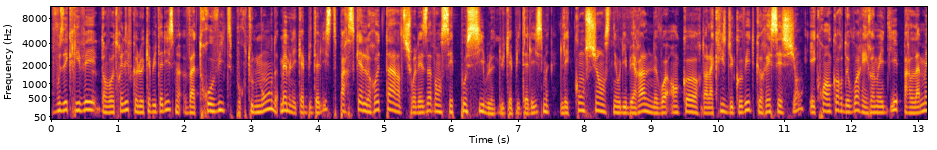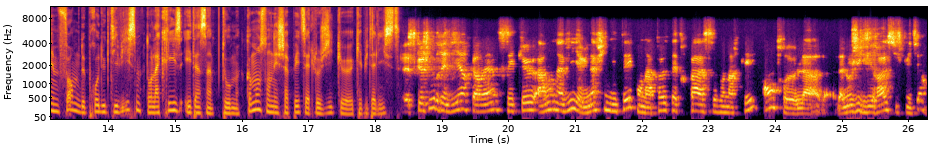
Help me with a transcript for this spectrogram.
Vous écrivez dans votre livre que le capitalisme va trop vite pour tout le monde, même les capitalistes, parce qu'elle retarde sur les avancées possibles du capitalisme. Les consciences néolibérales ne voient encore dans la crise du Covid que récession et croient encore devoir y remédier par la même forme de productivisme dont la crise est un symptôme. Comment s'en échapper de cette logique euh, capitaliste? Ce que je voudrais dire quand même, c'est que, à mon avis, il y a une affinité qu'on n'a peut-être pas assez remarquée entre la, la logique virale, si je puis dire,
